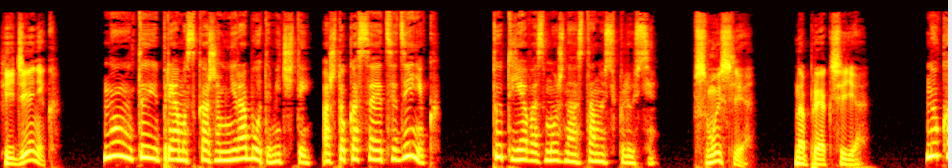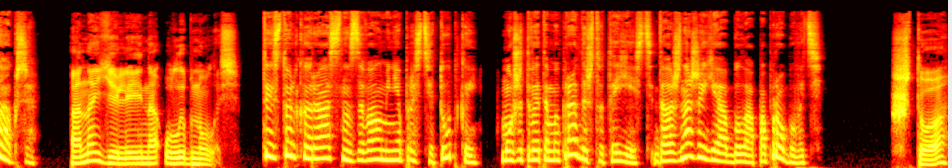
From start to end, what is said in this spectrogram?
И денег?» «Ну, ты, прямо скажем, не работа мечты. А что касается денег, Тут я, возможно, останусь в плюсе. «В смысле?» — напрягся я. «Ну как же?» Она елейно улыбнулась. «Ты столько раз называл меня проституткой. Может, в этом и правда что-то есть? Должна же я была попробовать». «Что?»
